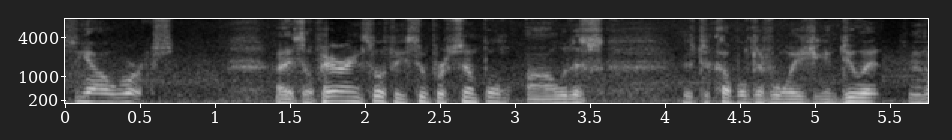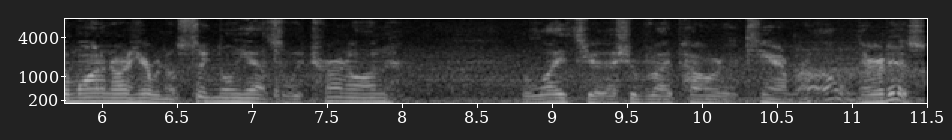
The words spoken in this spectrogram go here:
see how it works. Alright, so pairing is supposed to be super simple uh, with this. There's a couple different ways you can do it. There's a monitor on here with no signal yet, so we turn on the lights here. That should provide power to the camera. Oh, there it is.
